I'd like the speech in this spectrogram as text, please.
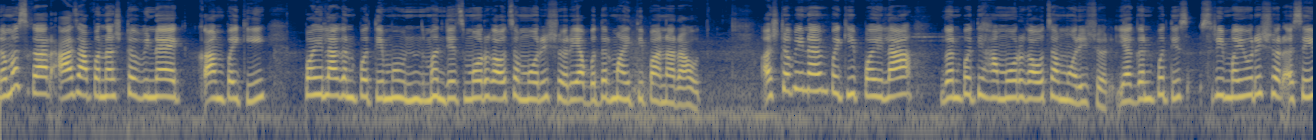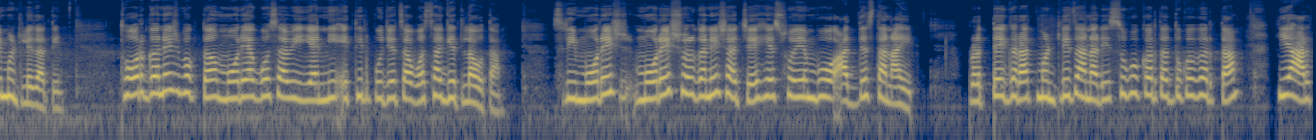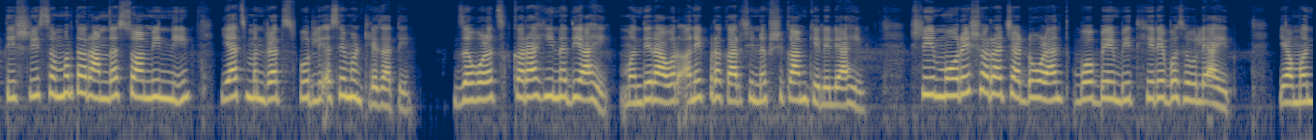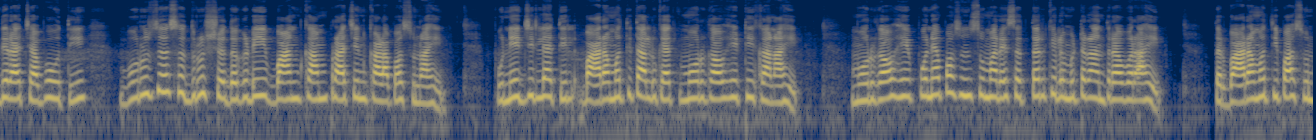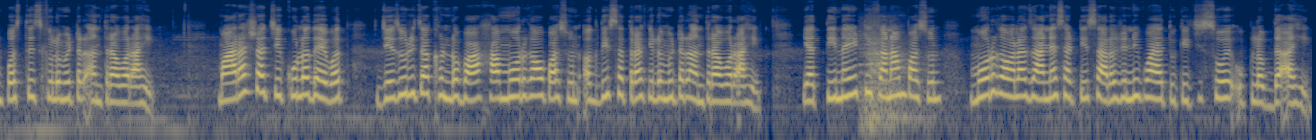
नमस्कार आज आपण अष्टविनायकांपैकी पहिला गणपती म्हण म्हणजेच मोरगावचा मोरेश्वर याबद्दल माहिती पाहणार आहोत. अष्टविनायकांपैकी पहिला गणपती हा मोरगावचा मोरेश्वर. या गणपतीस श्री मयुरेश्वर असेही म्हटले जाते. थोर गणेश भक्त मोर्या गोसावी यांनी येथील पूजेचा वसा घेतला होता. श्री मोरेश मोरेश्वर गणेशाचे हे स्वयंभू आद्यस्थान आहे. प्रत्येक घरात म्हटली जाणारी सुख करता दुःख करता ही आरती श्री समर्थ रामदास स्वामींनी याच मंदिरात स्फुरली असे म्हटले जाते. जवळच करा ही नदी आहे. मंदिरावर अनेक प्रकारचे नक्षीकाम केलेले आहे. श्री मोरेश्वराच्या डोळ्यांत व बेंबीत हिरे बसवले आहेत. या मंदिराच्या भोवती बुरुज सदृश्य दगडी बांधकाम प्राचीन काळापासून आहे. पुणे जिल्ह्यातील बारामती तालुक्यात मोरगाव हे ठिकाण आहे. मोरगाव हे पुण्यापासून सुमारे सत्तर किलोमीटर अंतरावर आहे. तर बारामतीपासून पस्तीस किलोमीटर अंतरावर आहे. महाराष्ट्राचे कुलदैवत जेजुरीचा खंडोबा हा मोरगावपासून अगदी सतरा किलोमीटर अंतरावर आहे. या तीनही ठिकाणांपासून मोरगावला जाण्यासाठी सार्वजनिक वाहतुकीची सोय उपलब्ध आहे.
